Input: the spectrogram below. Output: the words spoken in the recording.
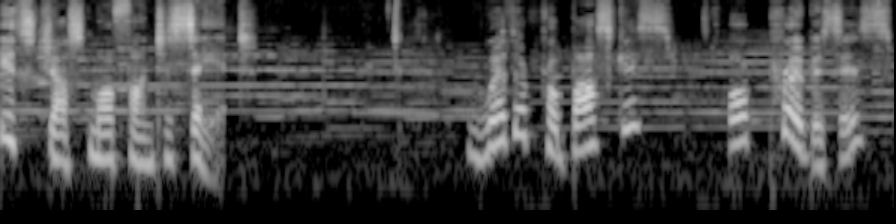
it's just more fun to say it. Whether proboscis or proboscis,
